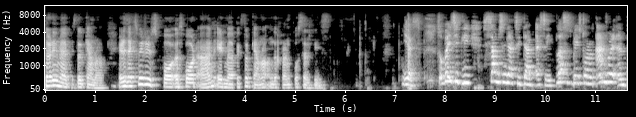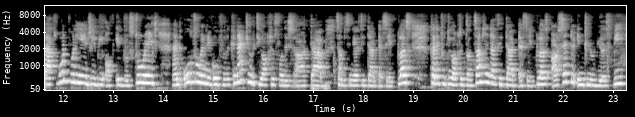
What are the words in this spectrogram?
13 megapixel camera. It is expected to sport, uh, an 8 megapixel camera on the front for selfies. Yes, so basically Samsung Galaxy Tab S8 Plus is based on an Android and packs 128GB of internal storage and also when we go for the connectivity options for this uh, tab Samsung Galaxy Tab S8 Plus connectivity options on Samsung Galaxy Tab S8 Plus are set to include USB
